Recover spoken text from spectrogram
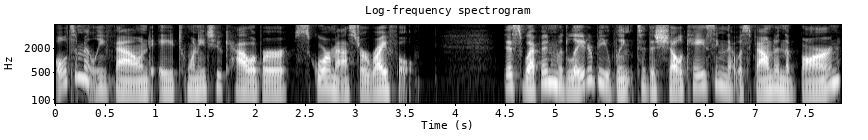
ultimately found a 22 caliber Scoremaster rifle. This weapon would later be linked to the shell casing that was found in the barn,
